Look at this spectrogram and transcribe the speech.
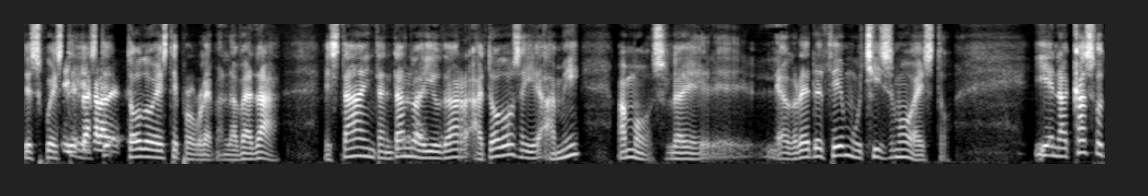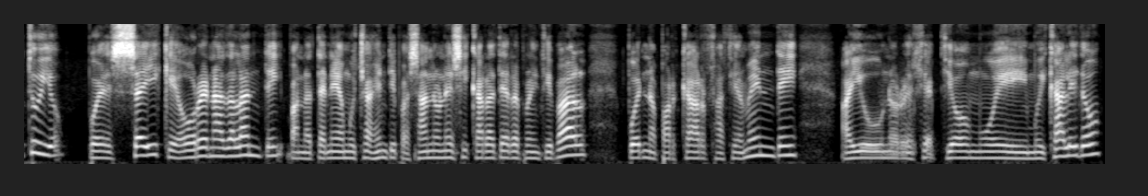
después de te este- todo este problema, la verdad. Está intentando ayudar a todos y a mí, vamos, le, le agradecí muchísimo esto. Y en el caso tuyo, pues sé que ahora en adelante van a tener mucha gente pasando en esa carretera principal, pueden aparcar fácilmente, hay una recepción muy, muy cálido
